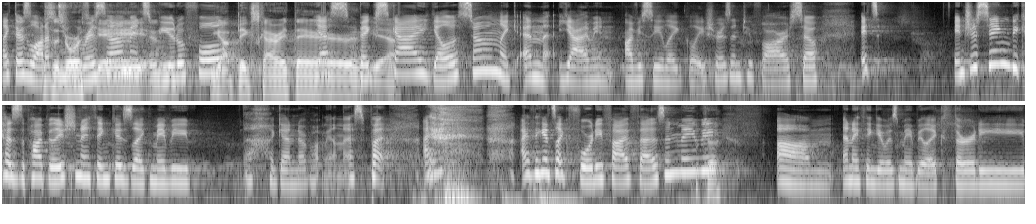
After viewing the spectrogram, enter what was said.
Like there's a lot There's of the tourism. It's beautiful. You got Big Sky right there. Yes, Big yeah. Sky, Yellowstone, like, and yeah, I mean, obviously, like, Glacier isn't too far, so it's interesting because the population, I think, is like maybe, again, don't put me on this, but I, I think it's like forty-five thousand maybe, Okay. Um, and I think it was maybe like 30,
